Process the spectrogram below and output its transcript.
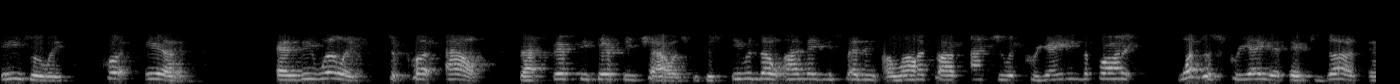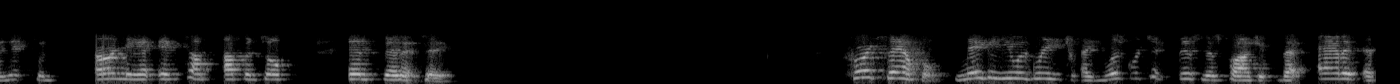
easily put in and be willing to put out that 50 50 challenge because even though I may be spending a lot of time actually creating the product, once it's created, it's done and it can earn me an income up until infinity. For example, maybe you agreed to a lucrative business project that added an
